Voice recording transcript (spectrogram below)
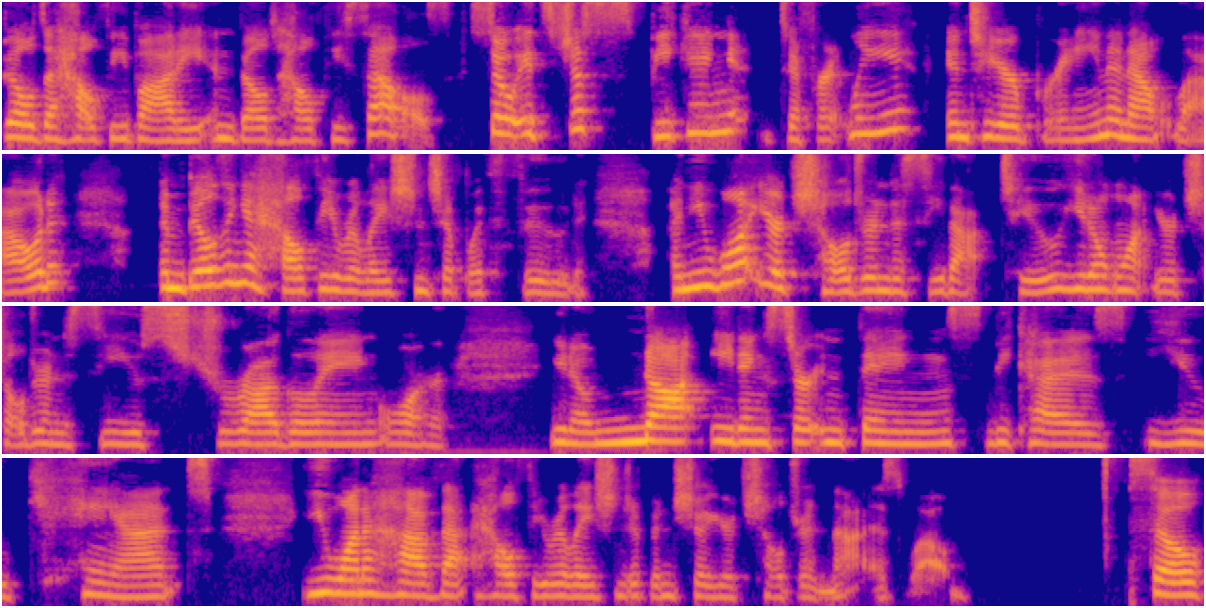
build a healthy body and build healthy cells. So it's just speaking differently into your brain and out loud and building a healthy relationship with food. And you want your children to see that too. You don't want your children to see you struggling or, you know, not eating certain things because you can't. You want to have that healthy relationship and show your children that as well. So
